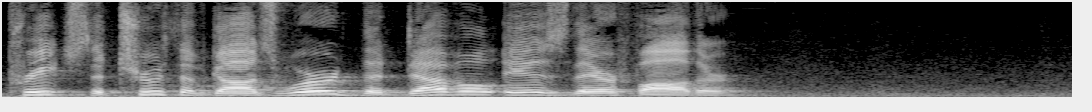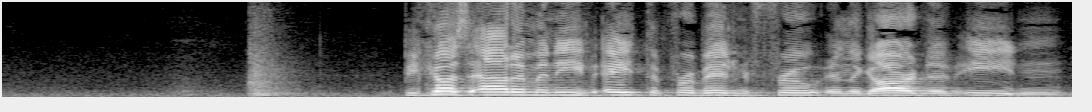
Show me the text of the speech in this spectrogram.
preach the truth of God's word. The devil is their father. Because Adam and Eve ate the forbidden fruit in the garden of Eden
